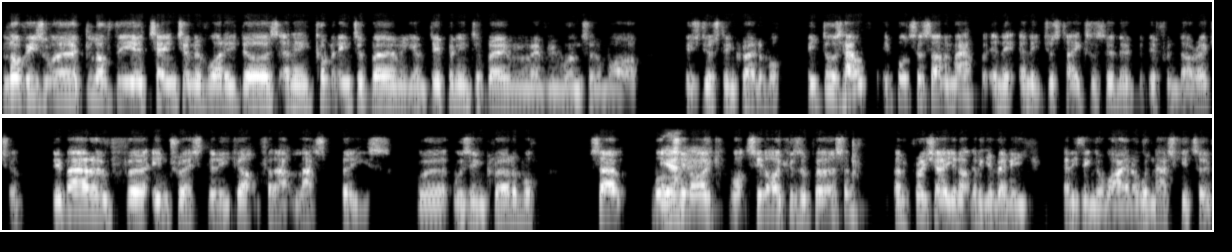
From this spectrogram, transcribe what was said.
Love his work, love the attention of what he does, and then coming into Birmingham, dipping into Birmingham every once in a while is just incredible. It does help. It puts us on a map, and it and it just takes us in a different direction. The amount of uh, interest that he got for that last piece were, was incredible. So, what's Yeah. he like? What's he like as a person? And appreciate you're not going to give any anything away, and I wouldn't ask you to.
